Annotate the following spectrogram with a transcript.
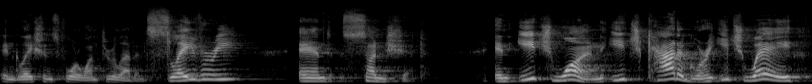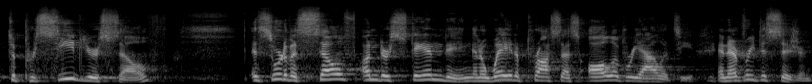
in Galatians 4 1 through 11. Slavery and sonship. In each one, each category, each way to perceive yourself is sort of a self understanding and a way to process all of reality and every decision.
